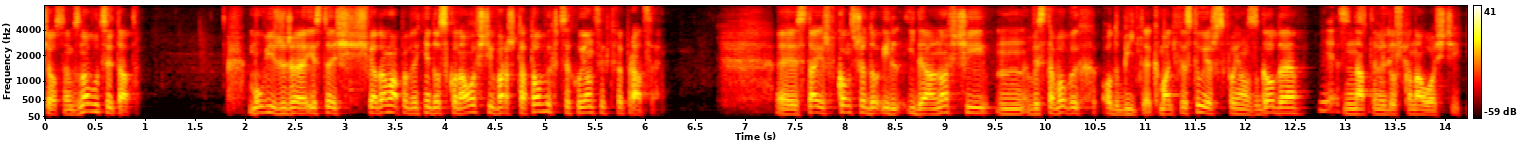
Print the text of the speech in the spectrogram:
ciosem. Znowu cytat. Mówisz, że jesteś świadoma pewnych niedoskonałości warsztatowych cechujących twoje prace. Y, Stajesz w kontrze do idealności mm, wystawowych odbitek. Manifestujesz swoją zgodę Jezus na te niedoskonałości.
